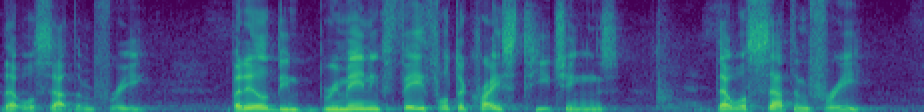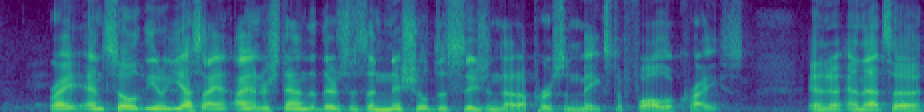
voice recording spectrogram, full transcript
that will set them free, but it'll be remaining faithful to Christ's teachings that will set them free. Right? And so, you know, yes, I, I understand that there's this initial decision that a person makes to follow Christ. And, and that's a,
